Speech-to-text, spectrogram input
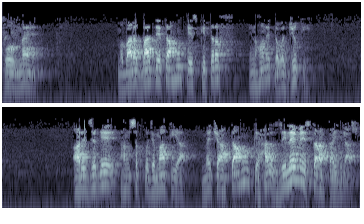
کو میں مبارکباد دیتا ہوں کہ اس کی طرف انہوں نے توجہ کی اور اس جگہ ہم سب کو جمع کیا۔ میں چاہتا ہوں کہ ہر ضلع میں اس طرح کا اجلاس ہو۔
